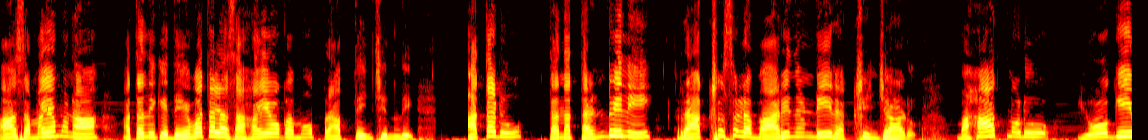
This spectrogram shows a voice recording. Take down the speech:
ఆ సమయమున అతనికి దేవతల సహయోగము ప్రాప్తించింది. అతడు తన తండ్రిని రాక్షసుల బారి నుండి రక్షించాడు. మహాత్ముడు యోగి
